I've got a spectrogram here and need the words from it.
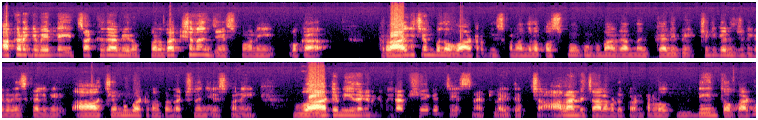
అక్కడికి వెళ్ళి చక్కగా మీరు ప్రదక్షిణం చేసుకొని ఒక రాగి చెంబులో వాటర్ తీసుకొని అందులో పసుపు కుంకుమ గంధం కలిపి చిటికెడు చిటికెడు వేసి కలిపి ఆ చెంబు పట్టుకుని ప్రదక్షిణం చేసుకొని వాటి మీద కనుక మీరు అభిషేకం చేసినట్లయితే చాలా అంటే చాలా మటుకు కంట్రోల్ అవుతుంది. దీంతో పాటు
